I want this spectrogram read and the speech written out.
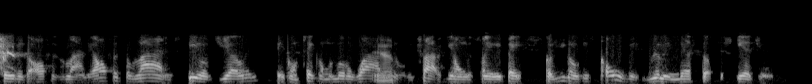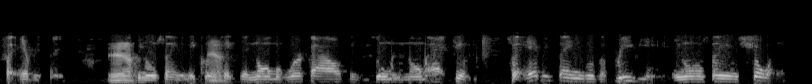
state of the offensive line. The offensive line is still gelling. It's gonna take them a little while, Yeah. you know, to try to get on the same page. Because you know this COVID really messed up the schedule for everything. Yeah, You know what I'm saying? They couldn't Yeah. take their normal workouts and resume the normal activity. So everything was abbreviated, you know what I'm saying, shortened.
